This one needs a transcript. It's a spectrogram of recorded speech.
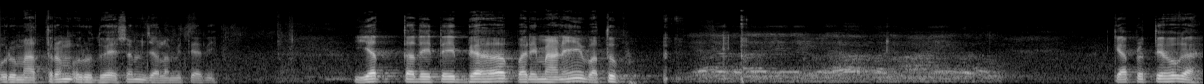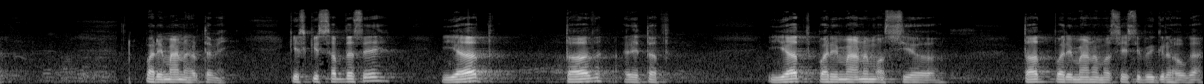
उरुमात्रम उरुद्वयसम जलम इत्यादि। यदेतेभ्य परिमाणे वतुप क्या प्रत्यय होगा? परिमाण अर्थ में। किस किस शब्द से? यत, तद रेतत यत परिमाणम अस्य। तत्परिमाणम अस्य से विग्रह होगा।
